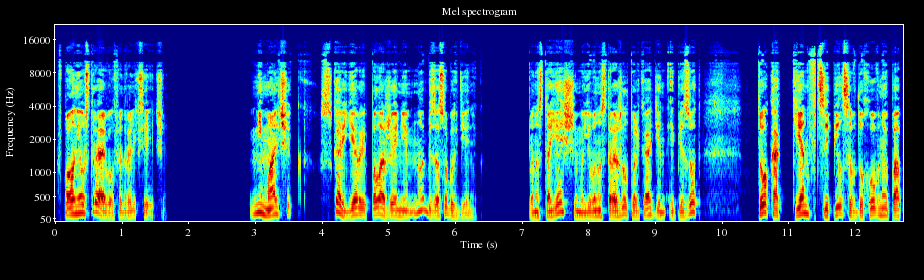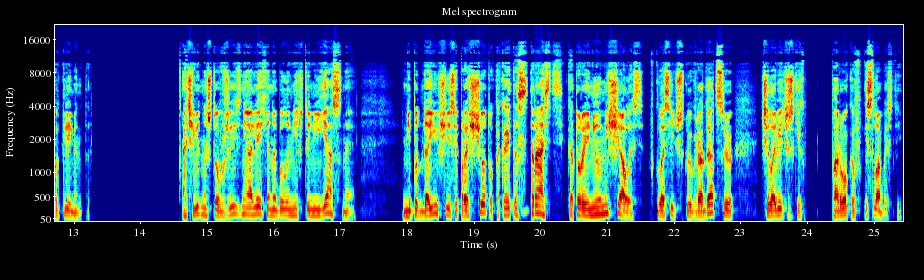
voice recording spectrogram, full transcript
вполне устраивал Федора Алексеевича. Не мальчик, с карьерой, положением, но без особых денег. По-настоящему его насторожил только один эпизод — то, как Кен вцепился в духовную папы Климента. Очевидно, что в жизни Олехина было нечто неясное — не поддающаяся просчету, какая-то страсть, которая не умещалась в классическую градацию человеческих пороков и слабостей.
